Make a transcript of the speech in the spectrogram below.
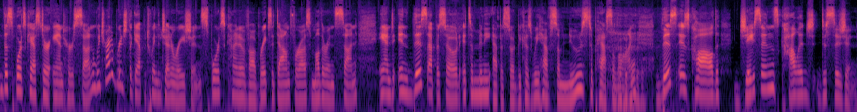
The Sportscaster and Her Son, we try to bridge the gap between the generations. Sports kind of uh, breaks it down for us, mother and son. And in this episode, it's a mini episode because we have some news to pass along. this is called Jason's College Decision.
